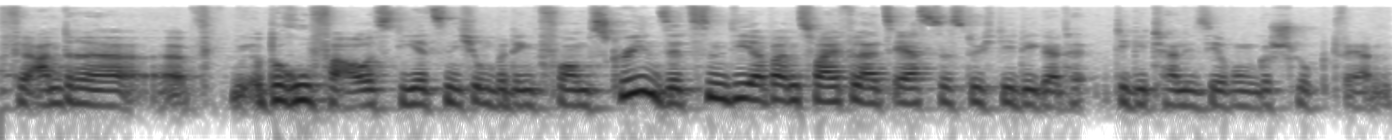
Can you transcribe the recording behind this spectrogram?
für andere Berufe aus, die jetzt nicht unbedingt vorm Screen sitzen, die aber im Zweifel als erstes durch die Digitalisierung geschluckt werden?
